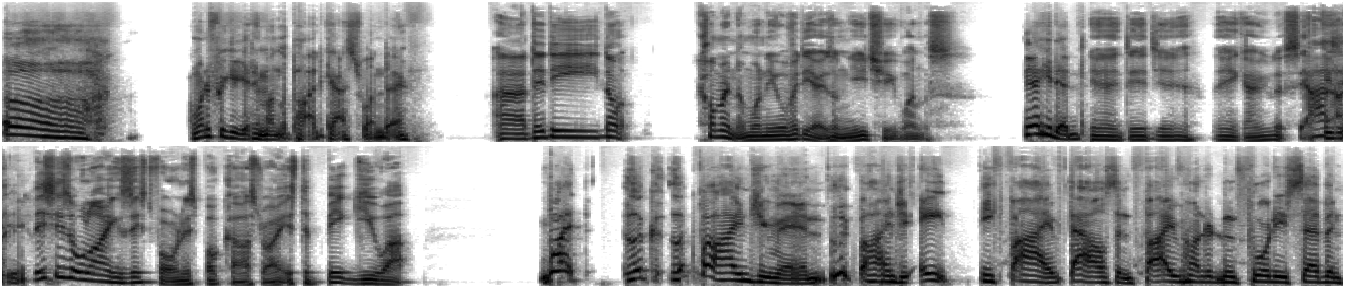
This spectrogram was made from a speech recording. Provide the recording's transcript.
Oh, I wonder if we could get him on the podcast one day. Uh, did he not comment on one of your videos on YouTube once? Yeah, he did. Yeah, he did. Yeah, there you go. Let's see. I, I- this is all I exist for on this podcast, right? Is to big you up. What? Look, look behind you, man. Look behind you. Eighty-five thousand five hundred and forty-seven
